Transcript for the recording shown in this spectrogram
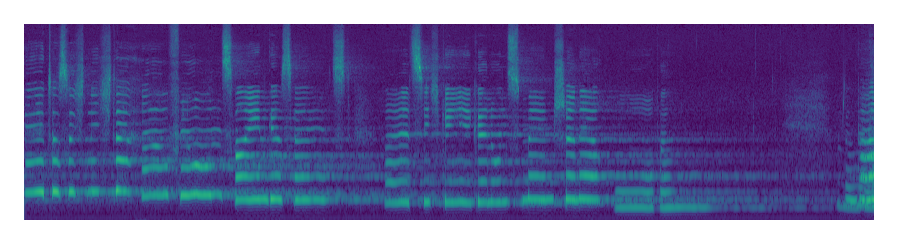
Hätte sich nicht der Herr für uns eingesetzt, als sich gegen uns Menschen erhoben. Da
